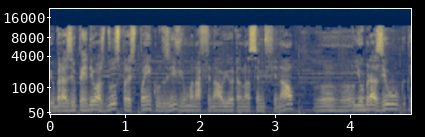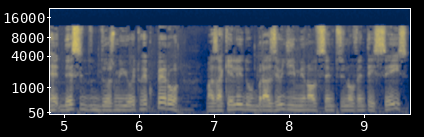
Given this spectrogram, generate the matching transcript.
e o Brasil perdeu as duas para a Espanha, inclusive uma na final e outra na semifinal. E o Brasil desse de 2008 recuperou, mas aquele do Brasil de 1996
